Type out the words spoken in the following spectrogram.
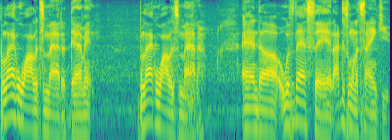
Black wallets matter, damn it. Black wallets matter. And uh, with that said, I just want to thank you.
